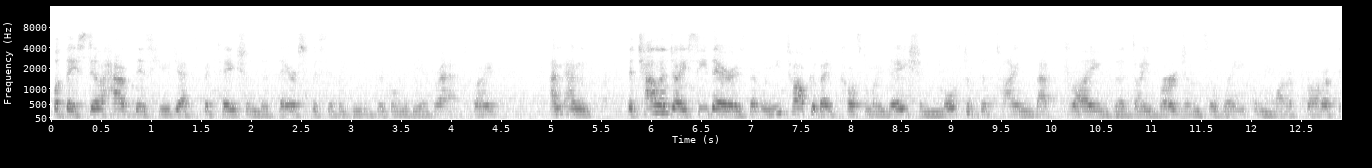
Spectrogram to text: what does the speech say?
but they still have this huge expectation that their specific needs are going to be addressed, right? And, and the challenge I see there is that when you talk about customization, most of the time that drives a divergence away from what a product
